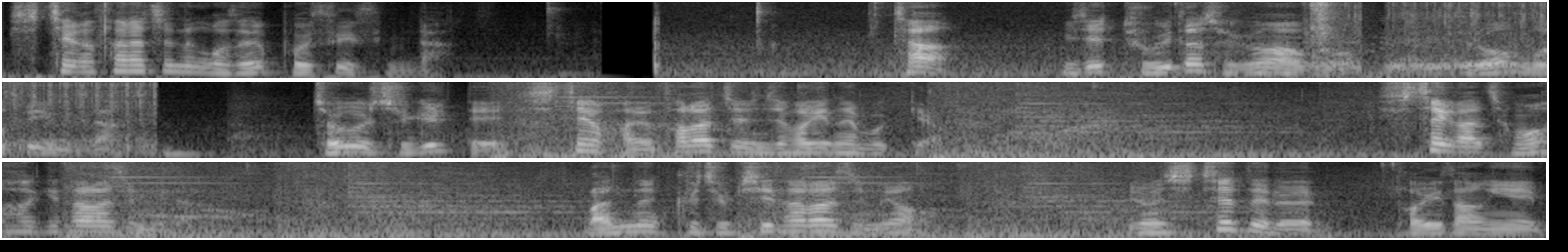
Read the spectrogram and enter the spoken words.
시체가 사라지는 것을 볼 수 있습니다. 자, 이제 둘 다 적용하고 들어온 모습입니다. 적을 죽일 때 시체가 과연 사라지는지 확인해 볼게요. 시체가 정확하게 사라집니다. 맞는 그 즉시 사라지며 이런 시체들은 더 이상의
